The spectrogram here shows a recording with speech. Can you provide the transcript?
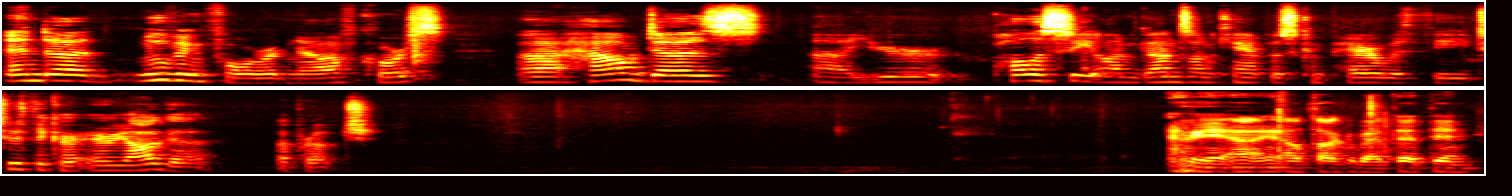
And uh, moving forward now, of course, uh, how does uh, your policy on guns on campus compare with the Toothaker Arrillaga approach? Okay, I, will talk about that then.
